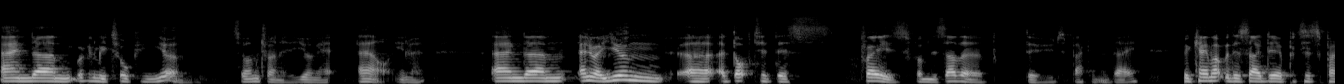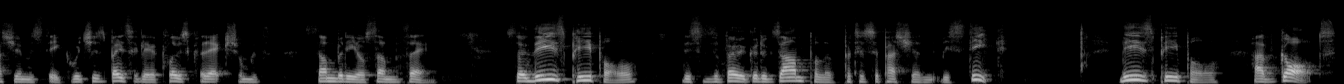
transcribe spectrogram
And um, we're going to be talking Jung. So I'm trying to Jung it out, you know. And um, anyway, Jung uh, adopted this phrase from this other dude back in the day who came up with this idea of participation mystique, which is basically a close connection with somebody or something. So these people, this is a very good example of participation mystique. These people have got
